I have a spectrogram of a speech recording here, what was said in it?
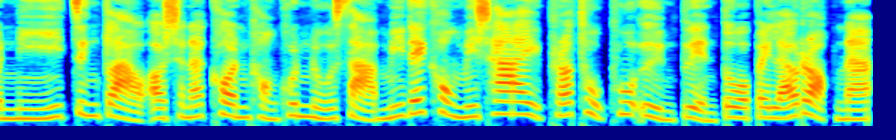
วันนี้ จึงกล่าวเอาชนะคนของคุณหนูสามมิได้คงมิใช่ เพราะถูกผู้อื่นเปลี่ยนตัวไปแล้วหรอกนะ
